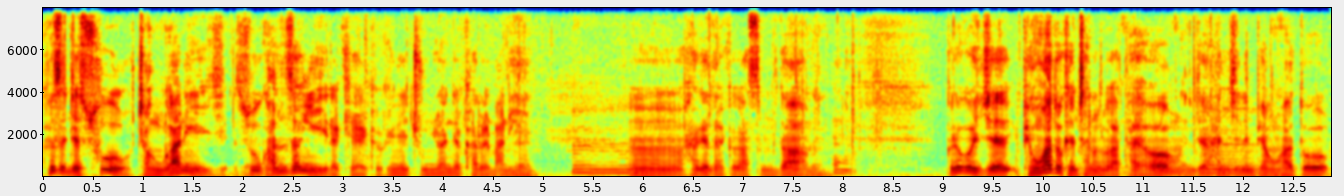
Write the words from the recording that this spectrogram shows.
그래서 이제 수 정관이 이제 수 관성이 이렇게 그 굉장히 중요한 역할을 많이 네. 음, 어, 하게 될 것 같습니다. 네. 네. 그리고 이제 병화도 괜찮은 것 같아요. 이제 음. 한지는 병화도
